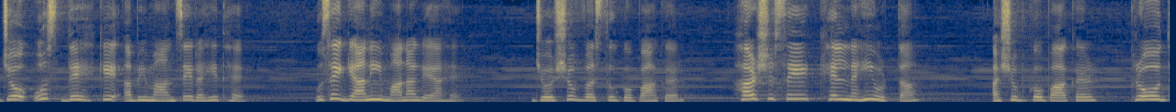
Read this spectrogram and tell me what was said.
जो उस देह के अभिमान से रहित है, उसे ज्ञानी माना गया है, जो शुभ वस्तु को पाकर हर्ष से खिल नहीं उठता, अशुभ को पाकर क्रोध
